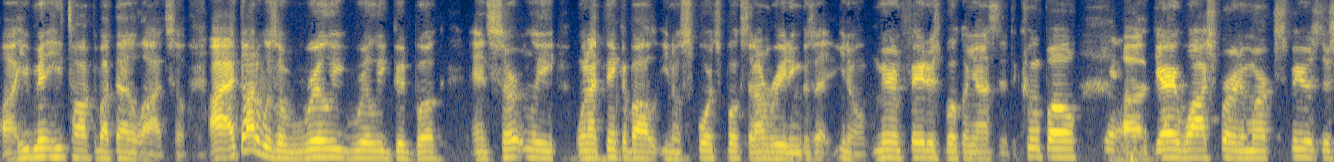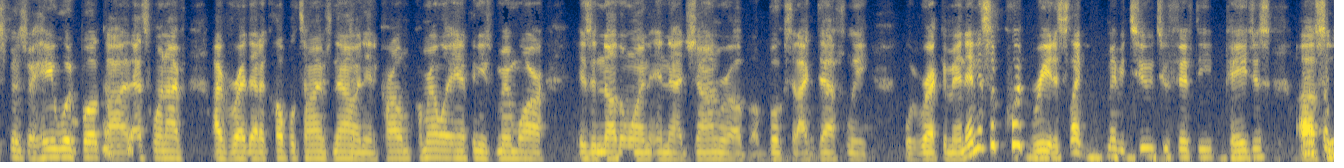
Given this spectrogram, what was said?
Uh, he meant he talked about that a lot. So I, I thought it was a really, really good book. And certainly, when I think about you know sports books that I'm reading, because uh, you know Mirin Fader's book on Giannis Antetokounmpo, yeah. uh, Gary Washburn and Mark Spears, their Spencer Haywood book. Uh, that's one I've I've read that a couple times now, and then Carl, Carmelo Anthony's memoir is another one in that genre of, of, books that I definitely would recommend. And it's a quick read. It's like maybe two two fifty pages. Uh, so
